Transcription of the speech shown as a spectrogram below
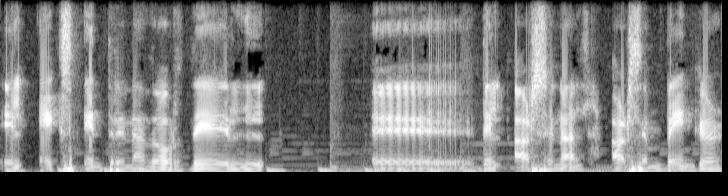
el ex entrenador del, eh, del Arsenal, Arsen Wenger,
